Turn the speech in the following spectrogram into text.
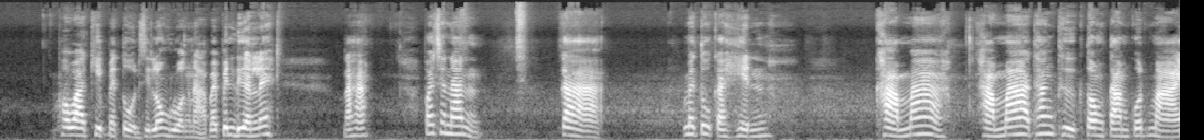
ำเพราะว่าคลิปแม่ตูนสิล่งลวงหนาไปเป็นเดือนเลยนะคะ เพราะฉะนั้นกะแม่ตูกะเห็นขามมาขามมาทั้งถูกต้องตามกฎหมาย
